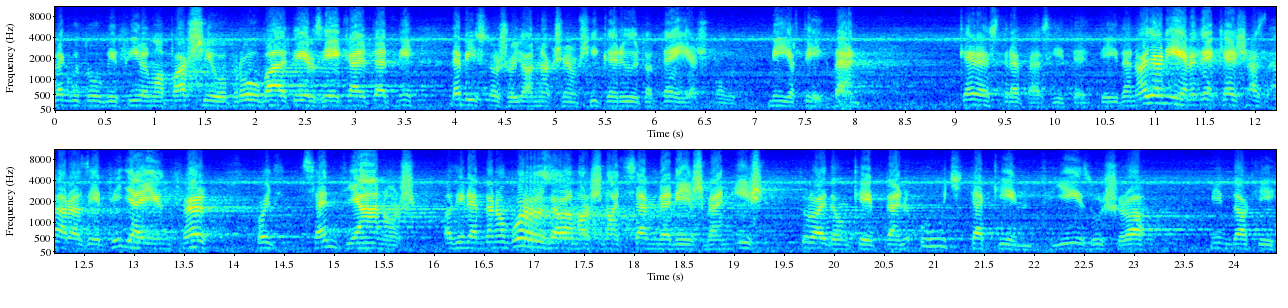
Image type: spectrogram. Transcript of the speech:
legutóbbi film, a Passió próbált érzékeltetni, de biztos, hogy annak sem sikerült a teljes mértékben. Keresztre feszítették, de nagyon érdekes, az arra azért figyeljünk föl, hogy Szent János azért ebben a borzalmas nagy szenvedésben is tulajdonképpen úgy tekint Jézusra, mint aki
